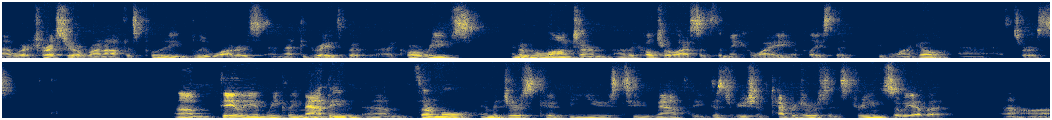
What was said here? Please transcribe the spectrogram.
uh, where terrestrial runoff is polluting blue waters, and that degrades both uh, coral reefs and over the long term, uh, the cultural assets that make Hawaii a place that people want to go uh, as tourists. Um, daily and weekly mapping, um, thermal imagers could be used to map the distribution of temperatures in streams. So we have a uh, uh,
